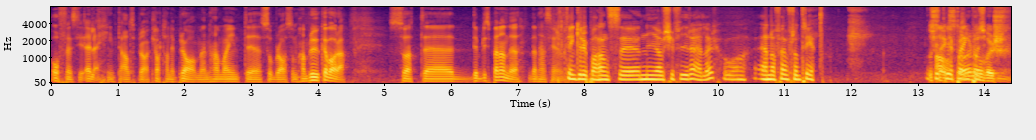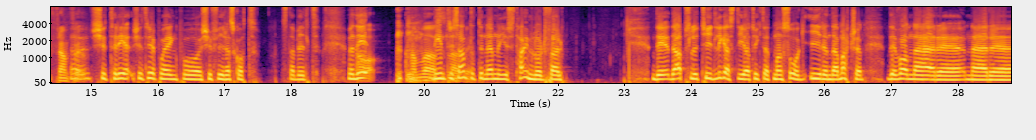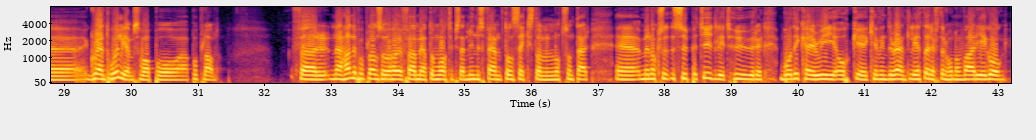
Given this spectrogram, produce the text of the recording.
offensivt, eller inte alls bra, klart han är bra, men han var inte så bra som han brukar vara. Så att eh, det blir spännande den här serien. Tänker du på hans eh, 9 av 24 eller? Och 1 av 5 från 3? Och 23 sex poäng på-. Framför... Ja, 23, 23 poäng på 24 skott. Stabilt. Men det, ja, det är intressant att du nämner just Time Lord för det, det absolut tydligaste jag tyckte att man såg i den där matchen, det var när, eh, när eh, Grant Williams var på, på plan. För när han är på plan så har jag för mig att de var typ så minus 15, 16 eller något sånt där. Eh, men också supertydligt hur både Kyrie och Kevin Durant letar efter honom varje gång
